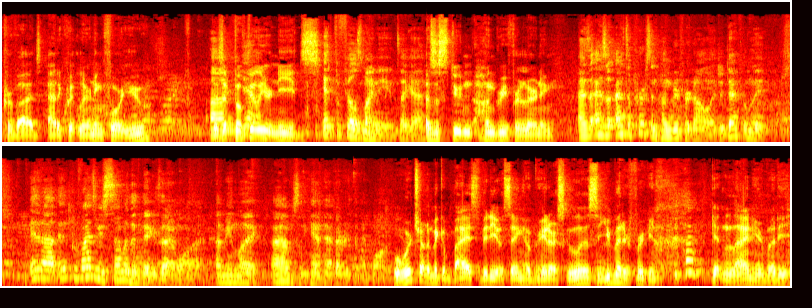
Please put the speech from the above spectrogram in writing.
provides adequate learning for you? Does Uh, it fulfill yeah. your needs? It fulfills my needs, I guess. As a student hungry for learning, As, as, a, as a person hungry for knowledge, it definitely, it, uh, it provides me some of the things that I want. I mean, like, I obviously can't have everything I want. well, we're trying to make a biased video saying how great our school is, so you better freaking get in line here, buddy.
